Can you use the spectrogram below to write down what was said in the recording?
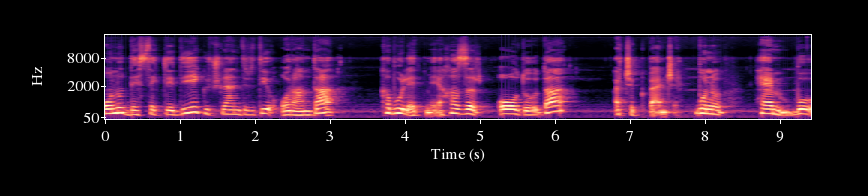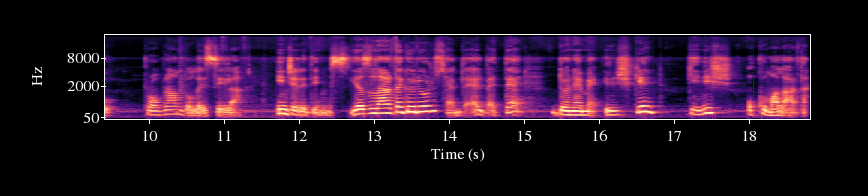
onu desteklediği, güçlendirdiği oranda kabul etmeye hazır olduğu da açık bence. Bunu hem bu program dolayısıyla incelediğimiz yazılarda görüyoruz hem de elbette döneme ilişkin geniş okumalarda.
